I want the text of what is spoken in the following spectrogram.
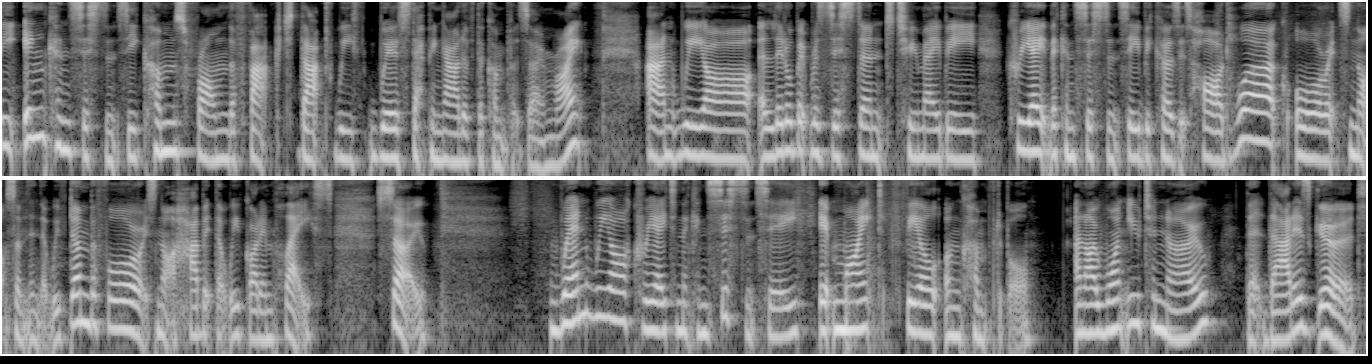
the inconsistency comes from the fact that we we're stepping out of the comfort zone, right? And we are a little bit resistant to maybe create the consistency because it's hard work or it's not something that we've done before or it's not a habit that we've got in place. So, when we are creating the consistency, it might feel uncomfortable. And I want you to know that that is good.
